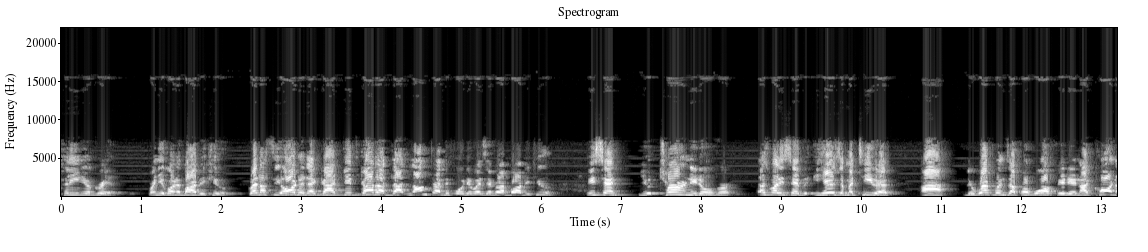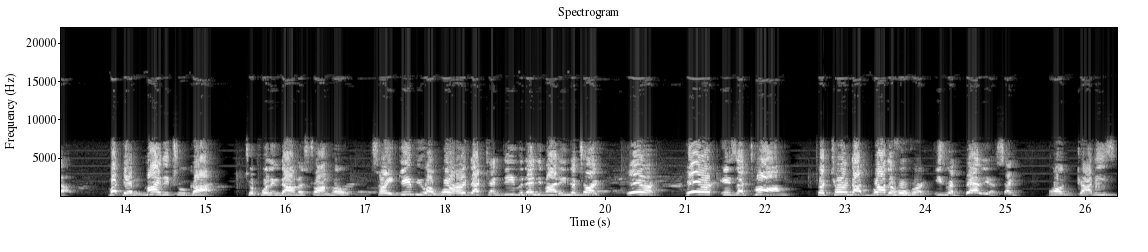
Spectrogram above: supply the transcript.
cleaned your grill when you're going to barbecue? Well, that's the order that God gives. God had that long time before there was ever a barbecue. He said, you turn it over. That's what he said. Here's the material. Uh, the weapons of our warfare, they're not corner, but they're mighty through God to pulling down a stronghold. So he give you a word that can deal with anybody in the church. Here, here is a tongue to turn that brother over. He's rebellious and oh God, he's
